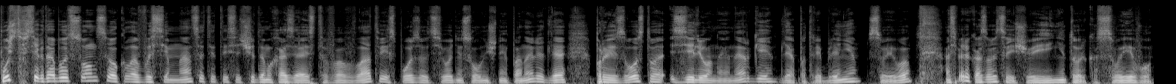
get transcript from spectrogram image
Пусть всегда будет солнце. Около 18 тысяч домохозяйств в Латвии используют сегодня солнечные панели для производства зеленой энергии для потребления своего, а теперь, оказывается, еще и не только своего.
